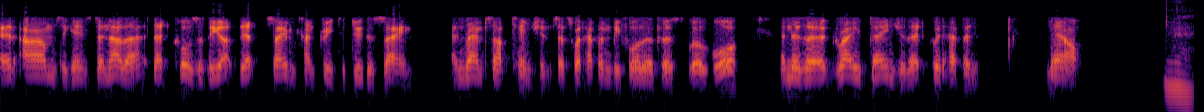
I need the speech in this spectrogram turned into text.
at arms against another, that causes the, that same country to do the same and ramps up tensions. That's what happened before the First World War, and there's a grave danger that could happen now. Yeah.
